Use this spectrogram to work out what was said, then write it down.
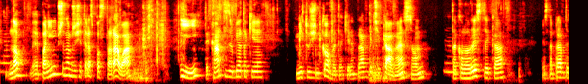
No, No, e, Panini przyznam, że się teraz postarała i te karty zrobiła takie nietuzinkowe, takie naprawdę ciekawe są. no. Ta kolorystyka jest naprawdę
